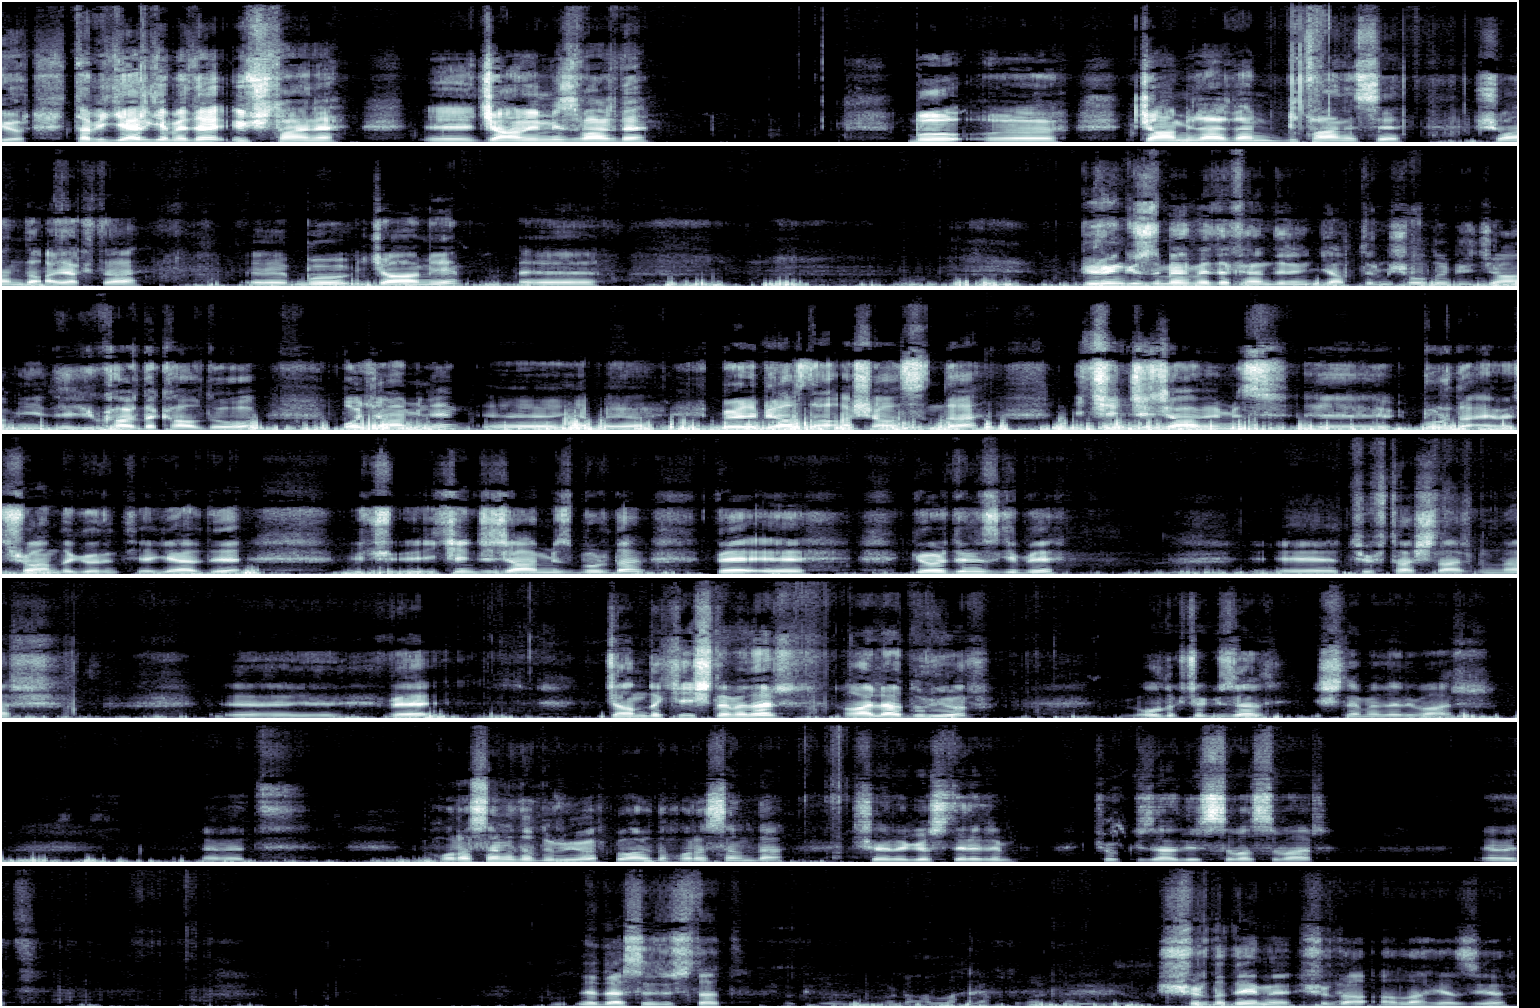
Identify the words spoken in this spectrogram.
diyor. Tabi Gergeme'de 3 tane e, camimiz vardı. Bu e, camilerden bir tanesi şu anda ayakta. E, bu cami e, Bürüngüzlü Mehmet Efendi'nin yaptırmış olduğu bir camiydi. Yukarıda kaldı o. O caminin e, e, böyle biraz daha aşağısında ikinci camimiz e. Evet şu anda görüntüye geldi. Üç, ikinci camimiz burada ve e, gördüğünüz gibi e, tüf taşlar bunlar E, ve camdaki işlemeler hala duruyor. Oldukça güzel işlemeleri var. Evet. Horasan'ı da duruyor. Bu arada Horasan'ı da şöyle gösterelim. Çok güzel bir sıvası var. Evet. Ne dersiniz üstad? Çok güzel. Orada Allah lafı var zannediyorum. Şurada değil mi? Şurada Allah yazıyor.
